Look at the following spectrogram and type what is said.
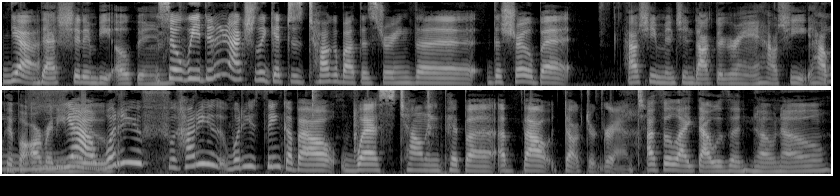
Yeah. that shouldn't be open. so we didn't actually get to talk about this during the the show, but how she mentioned Dr. Grant, how she, how Pippa already yeah, knew. what do you how do you what do you think about Wes telling Pippa about Dr. Grant? I feel like that was a no no.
